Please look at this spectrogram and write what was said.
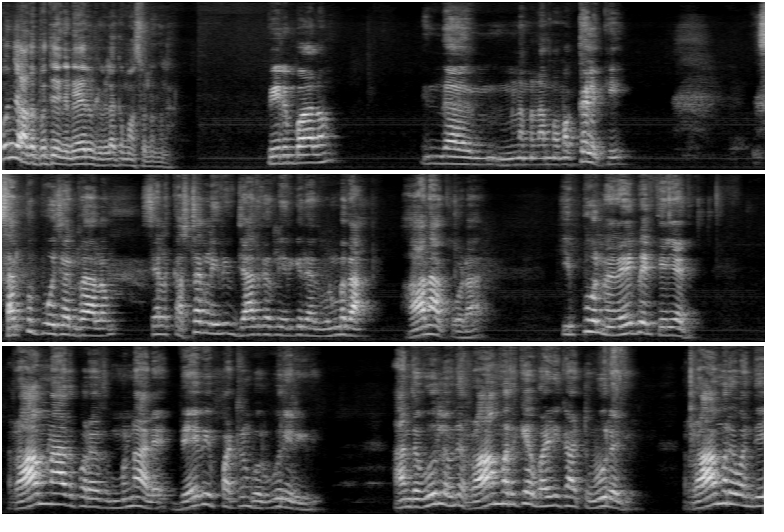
கொஞ்சம் அதை பற்றி எங்கள் நேர்களுக்கு விளக்கமாக சொல்லுங்களேன். பெரும்பாலும் இந்த நம்ம நம்ம மக்களுக்கு சர்ப்ப பூஜை என்றாலும் சில கஷ்டங்கள் இருக்குது ஜாதகத்தில் இருக்குது அது உண்மைதான். ஆனால் கூட இப்போ நிறைய பேர் தெரியாது. ராமநாதபுரத்துக்கு முன்னாலே தேவிப்பட்டினம் ஒரு ஊர் இருக்குது. அந்த ஊரில் வந்து ராமருக்கே வழிகாட்டு ஊர் அது. ராமர் வந்து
